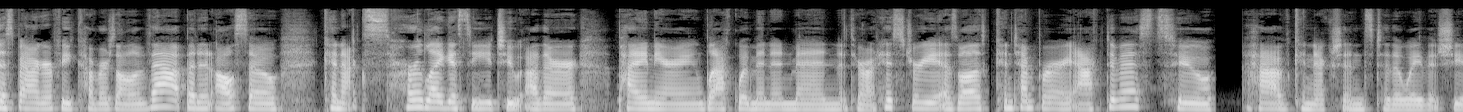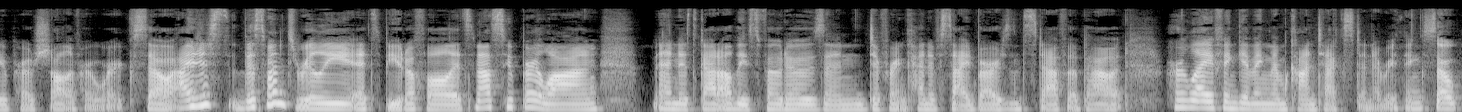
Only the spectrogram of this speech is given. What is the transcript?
this biography covers all of that, but it also connects her legacy to other pioneering Black women and men throughout history, as well as contemporary activists who have connections to the way that she approached all of her work. So I just, this one's really, it's beautiful. It's not super long and it's got all these photos and different kind of sidebars and stuff about her life and giving them context and everything. So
